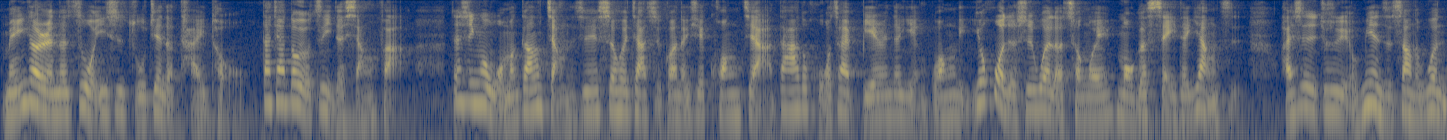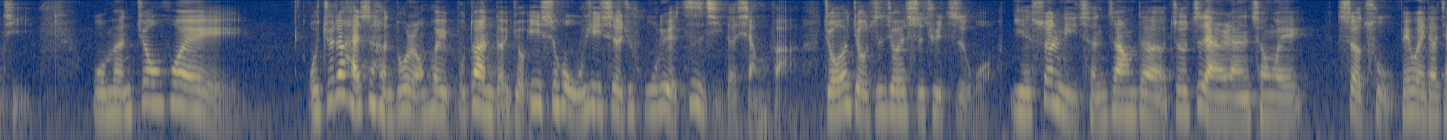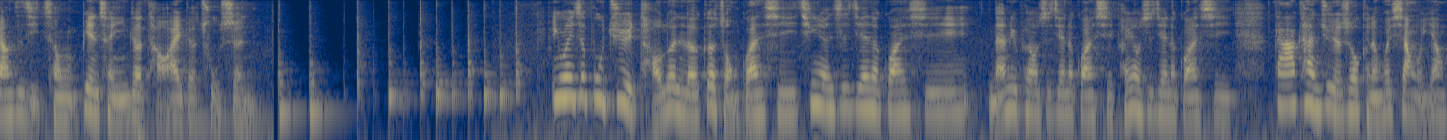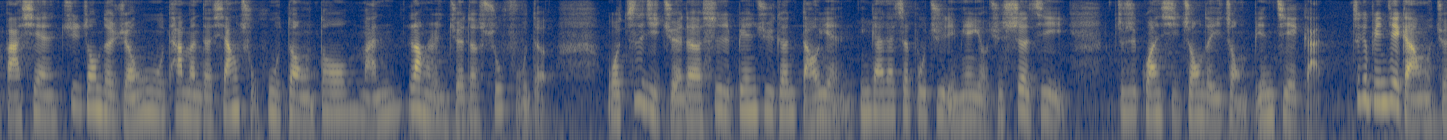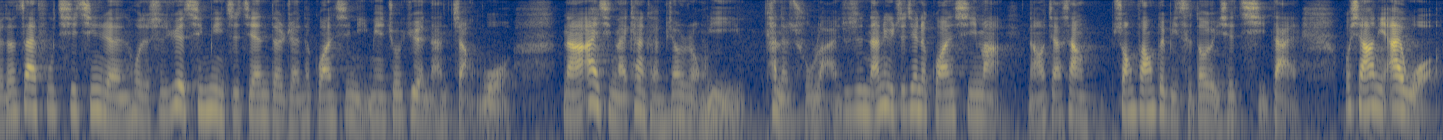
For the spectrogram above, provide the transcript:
每一个人的自我意识逐渐的抬头，大家都有自己的想法，但是因为我们刚刚讲的这些社会价值观的一些框架，大家都活在别人的眼光里，又或者是为了成为某个谁的样子，还是就是有面子上的问题，我们就会。我觉得还是很多人会不断的有意识或无意识的去忽略自己的想法，久而久之就会失去自我，也顺理成章的就自然而然成为社畜，卑微的将自己成变成一个讨爱的畜生。因为这部剧讨论了各种关系，亲人之间的关系，男女朋友之间的关系，朋友之间的关系。大家看剧的时候可能会像我一样，发现剧中的人物他们的相处互动都蛮让人觉得舒服的。我自己觉得是编剧跟导演应该在这部剧里面有去设计，就是关系中的一种边界感。这个边界感，我觉得在夫妻、亲人或者是越亲密之间的人的关系里面就越难掌握。拿爱情来看，可能比较容易看得出来，就是男女之间的关系嘛，然后加上双方对彼此都有一些期待。我想要你爱我，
